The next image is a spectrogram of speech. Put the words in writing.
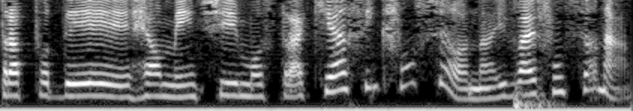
para poder realmente mostrar que é assim que funciona e vai funcionar.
